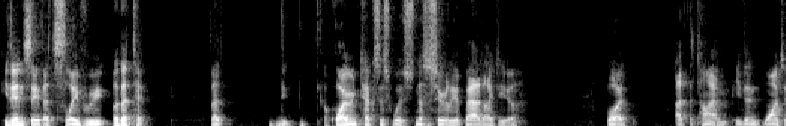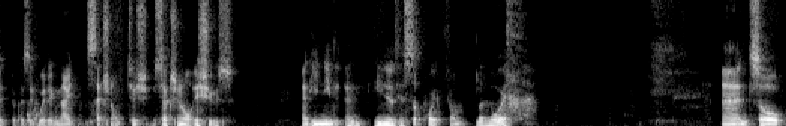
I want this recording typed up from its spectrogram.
he didn't say that slavery, or that te- that the, acquiring Texas was necessarily a bad idea, but at the time he didn't want it because it would ignite sectional tish- sectional issues, and he needed and he needed his support from the North. And so,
